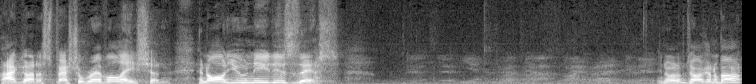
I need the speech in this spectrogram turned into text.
I got a special revelation. And all you need is this. You know what I'm talking about?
